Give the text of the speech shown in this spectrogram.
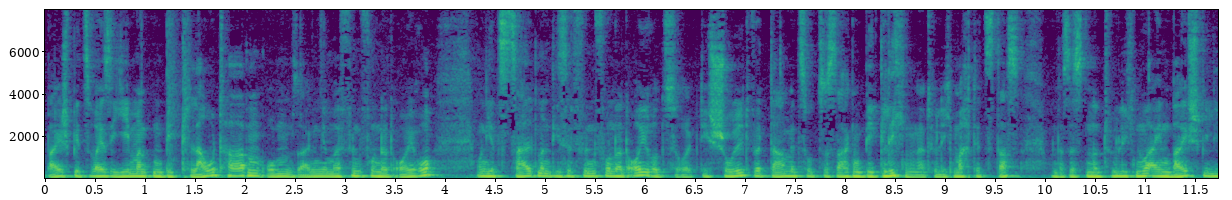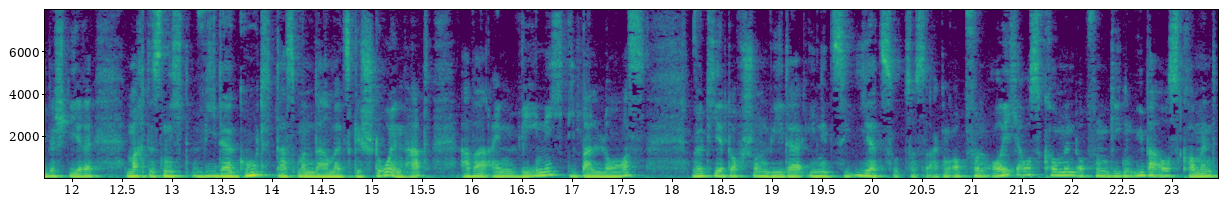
beispielsweise jemanden beklaut haben um, sagen wir mal, 500 Euro und jetzt zahlt man diese 500 Euro zurück. Die Schuld wird damit sozusagen beglichen. Natürlich macht jetzt das, und das ist natürlich nur ein Beispiel, liebe Stiere, macht es nicht wieder gut, dass man damals gestohlen hat, aber ein wenig die Balance wird hier doch schon wieder initiiert sozusagen. Ob von euch auskommend, ob von gegenüber auskommend,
